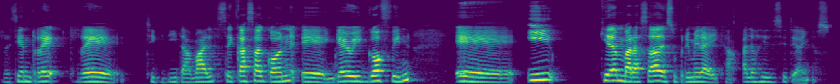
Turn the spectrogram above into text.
recién re, re chiquitita mal, se casa con eh, Gary Goffin eh, y queda embarazada de su primera hija a los 17 años.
